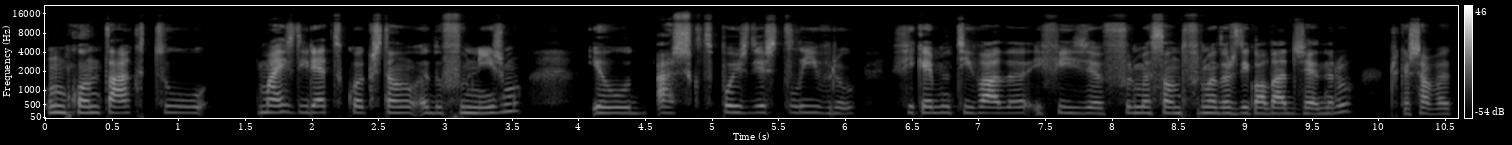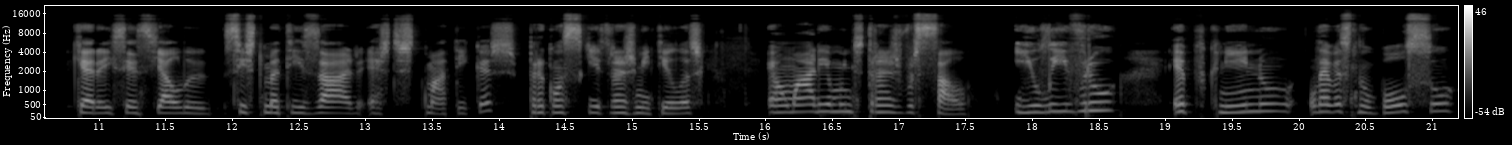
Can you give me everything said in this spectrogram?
um contacto mais direto com a questão do feminismo. Eu acho que depois deste livro fiquei motivada e fiz a formação de formadores de igualdade de género, porque achava que era essencial sistematizar estas temáticas para conseguir transmiti-las. É uma área muito transversal e o livro é pequenino, leva-se no bolso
